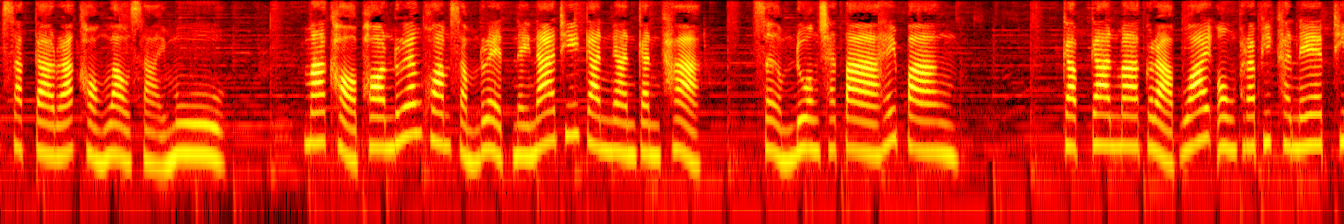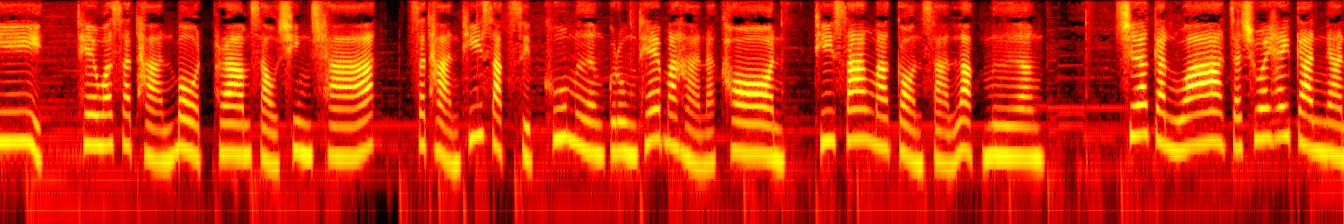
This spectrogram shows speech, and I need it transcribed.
พสักการะของเหล่าสายมู มาขอพรเรื่องความสำเร็จในหน้าที่การงานกันค่ะ เสริมดวงชะตาให้ปัง กับการมากราบไหว้องค์พระพิคเนตที่ เทวสถานโบสถ์พราหมณ์เสาชิงช้า สถานที่ศักดิ์สิทธิ์คู่เมืองกรุงเทพมหานคร ที่สร้างมาก่อนศาลหลักเมือง เชื่อกันว่าจะช่วยให้การงาน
